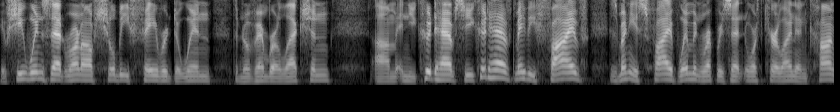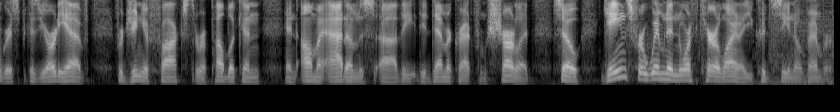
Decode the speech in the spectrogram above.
If she wins that runoff, she'll be favored to win the November election. Um, and you could have, so you could have maybe five, as many as five women represent North Carolina in Congress because you already have Virginia Foxx, the Republican, and Alma Adams, uh, the, the Democrat from Charlotte. So gains for women in North Carolina you could see in November.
